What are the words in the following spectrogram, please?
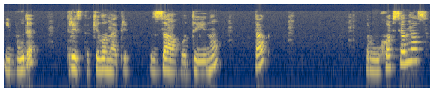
І буде 300 км за годину. Так? Рухався в нас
